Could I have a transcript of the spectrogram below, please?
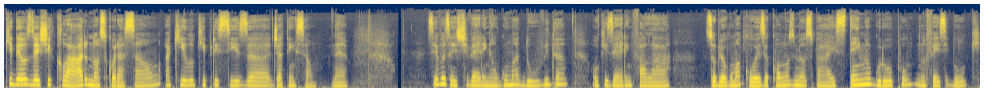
que Deus deixe claro no nosso coração aquilo que precisa de atenção, né? Se vocês tiverem alguma dúvida ou quiserem falar sobre alguma coisa com os meus pais, tem o grupo no Facebook,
